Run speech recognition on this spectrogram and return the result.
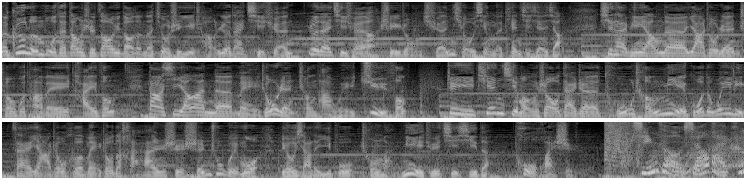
那哥伦布在当时遭遇到的呢，就是一场热带气旋。热带气旋啊，是一种全球性的天气现象。西太平洋的亚洲人称呼它为台风，大西洋岸的美洲人称它为飓风。这一天气猛兽带着屠城灭国的威力，在亚洲和美洲的海岸是神出鬼没，留下了一部充满灭绝气息的破坏史。行走小百科。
